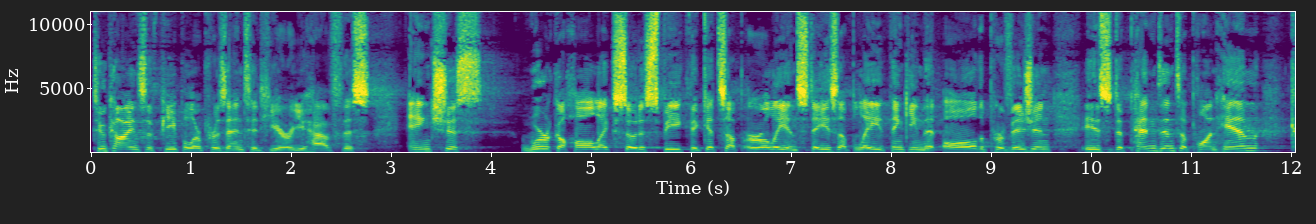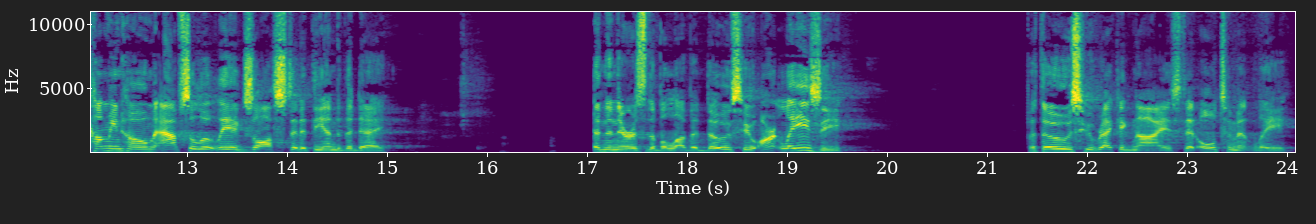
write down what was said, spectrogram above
Two kinds of people are presented here. You have this anxious workaholic, so to speak, that gets up early and stays up late thinking that all the provision is dependent upon him coming home absolutely exhausted at the end of the day. And then there is the beloved, those who aren't lazy, but those who recognize that ultimately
